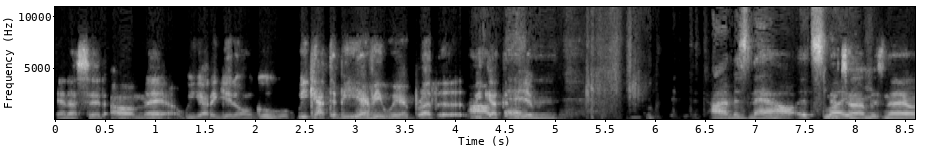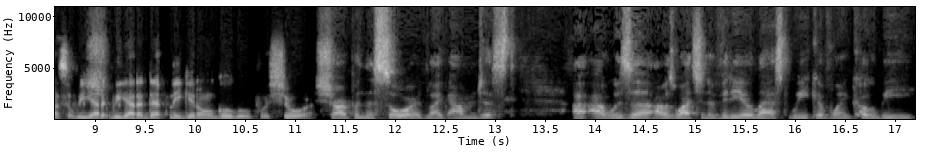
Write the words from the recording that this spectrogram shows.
And I said, "Oh man, we got to get on Google. We got to be everywhere, brother. We um, got to be." Everywhere time is now. It's the like time is now. So we got to we got to definitely get on Google for sure. Sharpen the sword. Like I'm just, I, I was uh, I was watching a video last week of when Kobe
